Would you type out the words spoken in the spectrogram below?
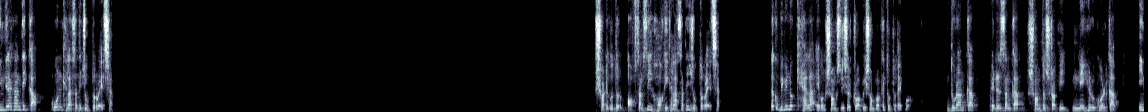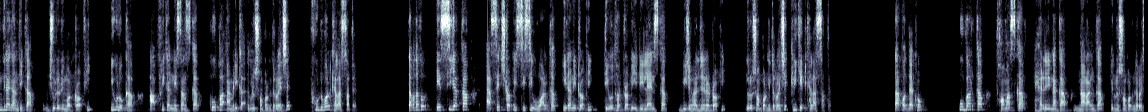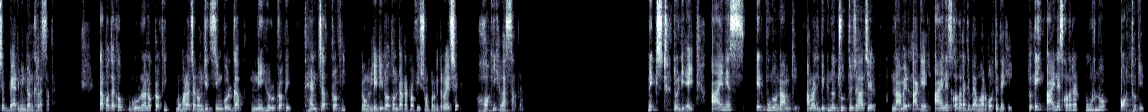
ইন্দিরা গান্ধী কাপ কোন খেলার সাথে যুক্ত রয়েছে? সঠিক উত্তর অপশন সি, হকি খেলার সাথে যুক্ত রয়েছে। দেখো, বিভিন্ন খেলা এবং সংশ্লিষ্ট ট্রফি সম্পর্কে তথ্য দেখব। Durand cup, federation cup, Santosh trophy Nehru gold cup, Indira Gandhi cup Jules Rimet trophy Euro cup, African nations cup, Copa America, এগুলো সম্পর্কিত রয়েছে। ফুটবল খেলার সাথে। তারপর দেখো, Asia cup, Ashes trophy, CC world cup, Irani trophy, Deodhar trophy, Reliance cup, Vijay Hazare trophy, এগুলো সম্পর্কিত রয়েছে ক্রিকেট খেলার সাথে। তারপর দেখো, উবার কাপ, থমাস কাপ, হ্যারিনা কাপ, নারাং কাপ, এগুলো সম্পর্কিত রয়েছে ব্যাডমিন্টন খেলার সাথে। তারপর দেখো, Guru Nanak trophy, Maharaja Ranjit Singh gold cup, Nehru trophy, Dhyan Chand trophy এবং লেডি রতন টাটা ট্রফি সম্পর্কিত রয়েছে হকি খেলার সাথে। নেক্সট টোয়েন্টি এইট আইএনএস এর পুরো নাম কি? আমরা বিভিন্ন যুদ্ধ জাহাজের নামের আগে আইএনএস কথাটাকে ব্যবহার করতে দেখি। তো এই আইএনএস কথাটার পূর্ণ অর্থ কি?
